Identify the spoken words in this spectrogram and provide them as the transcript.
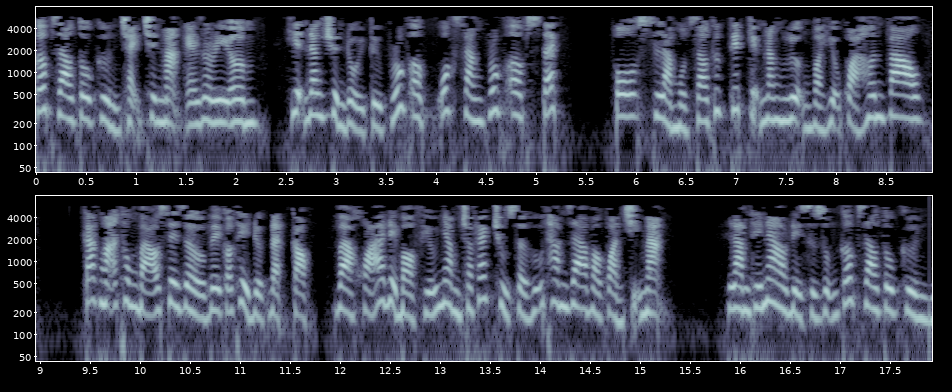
Cấp giao Tô Cường chạy trên mạng Ethereum hiện đang chuyển đổi từ Proof of Work sang Proof of Stake. POS là một giao thức tiết kiệm năng lượng và hiệu quả hơn POW. Các mã thông báo CRV có thể được đặt cọc và khóa để bỏ phiếu nhằm cho phép chủ sở hữu tham gia vào quản trị mạng. Làm thế nào để sử dụng cấp giao token?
